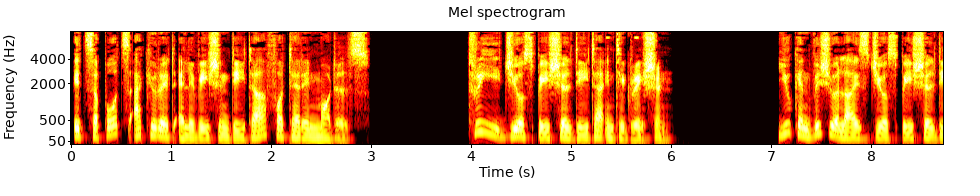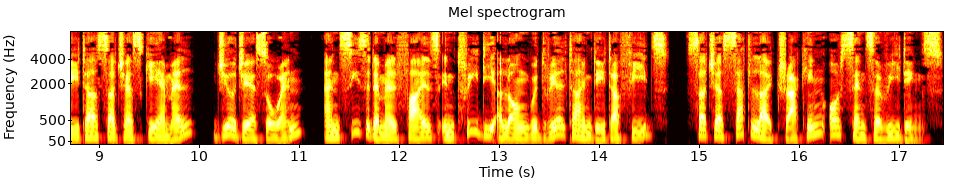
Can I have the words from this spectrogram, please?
It supports accurate elevation data for terrain models. 3. Geospatial data integration. You can visualize geospatial data such as KML, GeoJSON, and CZML files in 3D along with real-time data feeds, such as satellite tracking or sensor readings.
